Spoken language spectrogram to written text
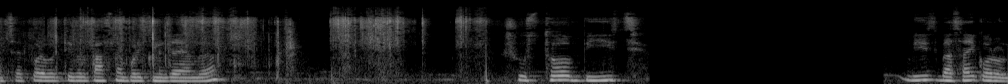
আচ্ছা পরবর্তী এবার পাঁচ নম্বর পরীক্ষণে যাই আমরা। সুস্থ বীজ বীজ বাছাইকরণ।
